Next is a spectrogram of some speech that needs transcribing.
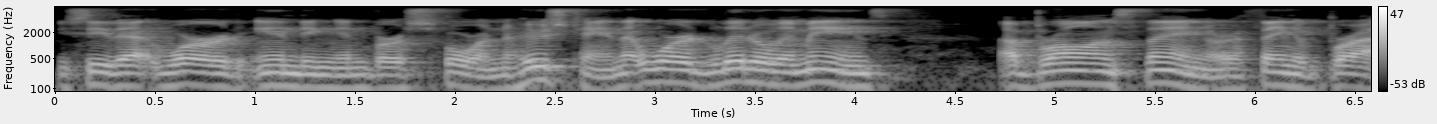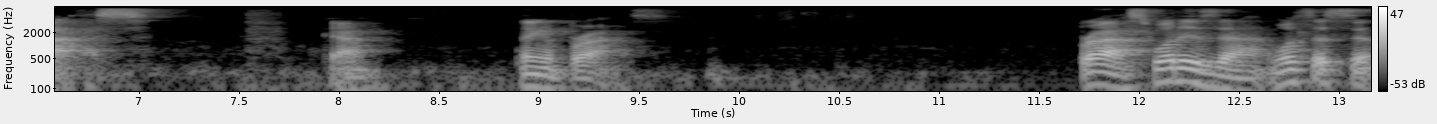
You see that word ending in verse 4. Nehushtan. That word literally means a bronze thing or a thing of brass. Okay? Thing of brass. Brass, what is that? What's a,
